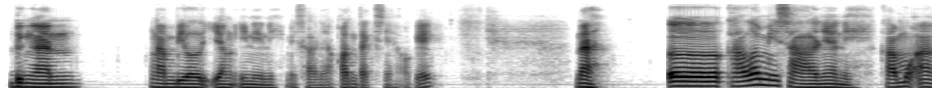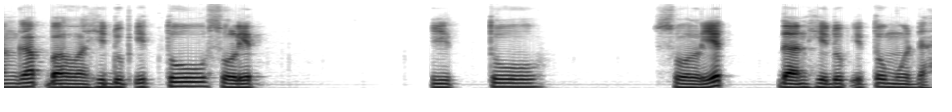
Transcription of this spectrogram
dengan ngambil yang ini nih misalnya konteksnya oke okay? nah eh, kalau misalnya nih kamu anggap bahwa hidup itu sulit itu sulit dan hidup itu mudah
